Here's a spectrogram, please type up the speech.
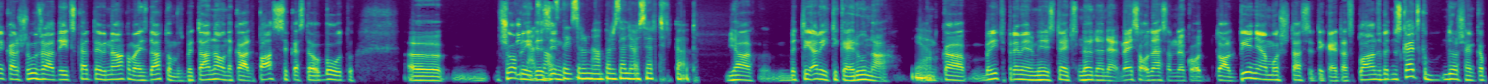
vienkārši uzrādīts, kad tev ir nākamais datums, bet tā nav nekāda pase, kas tev būtu. Uh, šobrīd Citās es zinu, valstīs runā par zaļo certifikātu. jā, bet arī tikai runā. Kā Britu premjerministrs teica, nē, nē, nē, mēs vēl neesam neko tādu pieņēmuši. Tas ir tikai tāds plāns. Bet nu, skaidrs, ka droši vien ka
